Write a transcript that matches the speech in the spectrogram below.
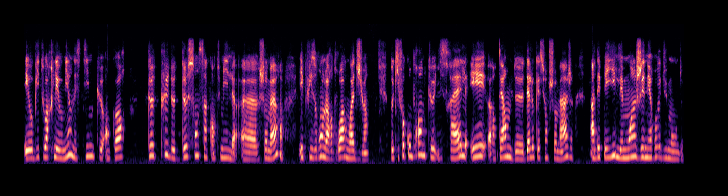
Et au Bitoire Cléomi, on estime que encore de plus de 250 000 euh, chômeurs épuiseront leurs droits au mois de juin. Donc il faut comprendre que Israël est, en termes d'allocation chômage, un des pays les moins généreux du monde,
